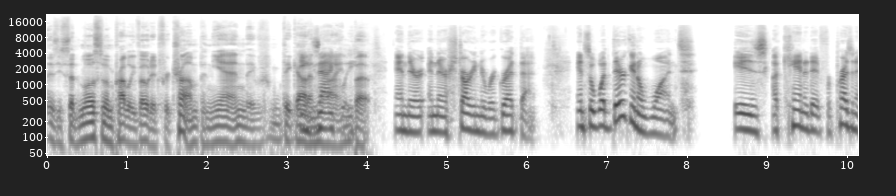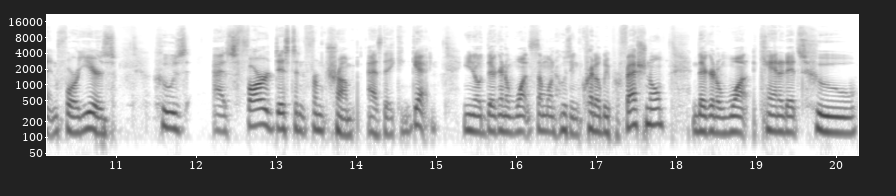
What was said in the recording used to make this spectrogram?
as you said, most of them probably voted for Trump in the end. They've they got exactly. in line, but and they're and they're starting to regret that. And so what they're going to want is a candidate for president in 4 years who's as far distant from Trump as they can get. You know, they're going to want someone who's incredibly professional. They're going to want candidates who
